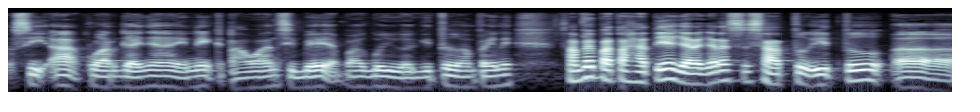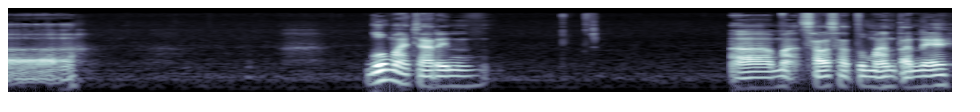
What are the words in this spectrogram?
si A keluarganya ini ketahuan si B apa gue juga gitu sampai ini. Sampai patah hati ya gara-gara sesuatu itu uh, gue macarin uh, salah satu mantannya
